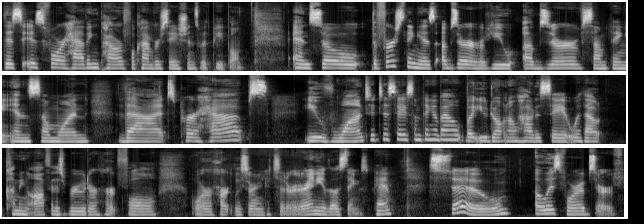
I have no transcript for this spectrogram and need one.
This is for having powerful conversations with people. And so the first thing is observe. You observe something in someone that perhaps you've wanted to say something about, but you don't know how to say it without coming off as rude or hurtful or heartless or inconsiderate or any of those things. Okay. So O is for observe.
